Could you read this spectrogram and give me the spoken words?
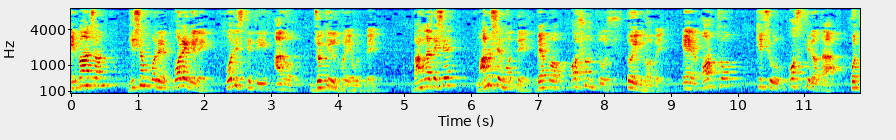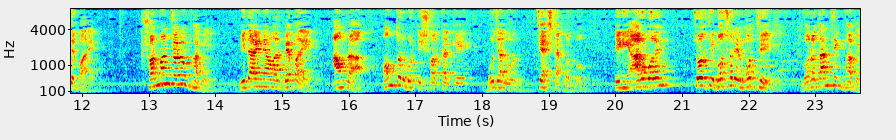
নির্বাচন ডিসেম্বরের পরে গেলে পরিস্থিতি আরও জটিল হয়ে উঠবে। বাংলাদেশের মানুষের মধ্যে ব্যাপক অসন্তোষ তৈরি হবে। এর অর্থ কিছু অস্থিরতা হতে পারে। সম্মানজনকভাবে বিদায় নেওয়ার ব্যাপারে আমরা অন্তর্বর্তী সরকারকে বোঝানোর চেষ্টা করব। তিনি আরও বলেন, চলতি বছরের মধ্যেই গণতান্ত্রিকভাবে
